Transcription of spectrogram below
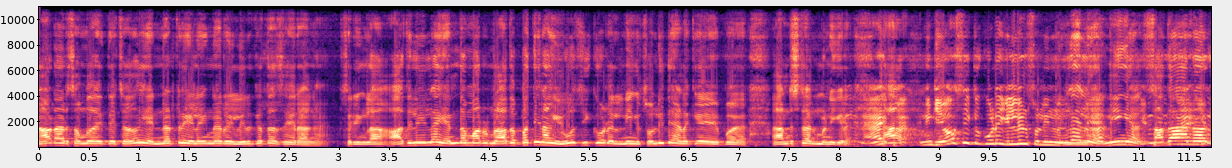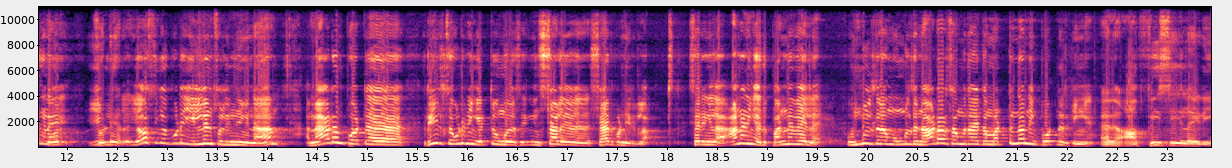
நாடார் சமுதாயத்தை சேர்ந்தவங்க எண்ணற்ற இளைஞர்கள் இருக்கத்தான் செய்கிறாங்க சரிங்களா? அதுல எல்லாம் எந்த மாற்றம் அதை பற்றி நாங்கள் யோசிக்கூட இல்லை. நீங்கள் சொல்லி தான் எனக்கே இப்போ அண்டர்ஸ்டாண்ட் பண்ணிக்கிறேன். நான் நீங்க யோசிக்க கூட இல்லைன்னு சொல்லிருந்தீங்க இல்ல, இல்ல, நீங்க சதா. யோசிக்க கூட இல்லைன்னு சொல்லியிருந்தீங்கன்னா மேடம் போட்ட ரீல்ஸை கூட நீங்க எடுத்து உங்க இன்ஸ்டால ஷேர் பண்ணிருக்கலாம். சரிங்களா? ஆனால் நீங்கள் அது பண்ணவே இல்லை. உங்களது உங்களது நாடார் சமுதாயத்தை மட்டும்தான் நீங்கள் போட்டுருக்கீங்க அது அஃபீஷியல் ஐடி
